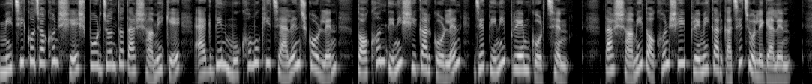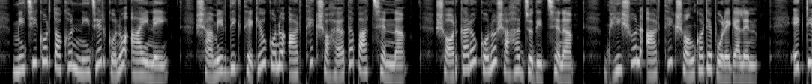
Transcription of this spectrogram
মিচিকো যখন শেষ পর্যন্ত তার স্বামীকে একদিন মুখোমুখি চ্যালেঞ্জ করলেন, তখন তিনি স্বীকার করলেন যে তিনি প্রেম করছেন। তার স্বামী তখন সেই প্রেমিকার কাছে চলে গেলেন। মিচিকোর তখন নিজের কোনো আয় নেই। স্বামীর দিক থেকেও কোনো আর্থিক সহায়তা পাচ্ছেন না। সরকারও কোনো সাহায্য দিচ্ছে না। ভীষণ আর্থিক সংকটে পড়ে গেলেন। একটি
